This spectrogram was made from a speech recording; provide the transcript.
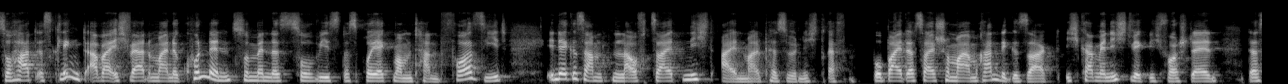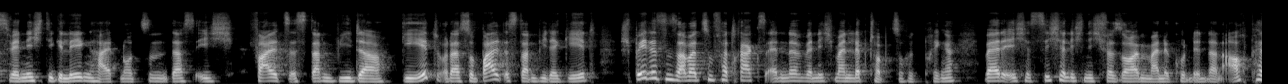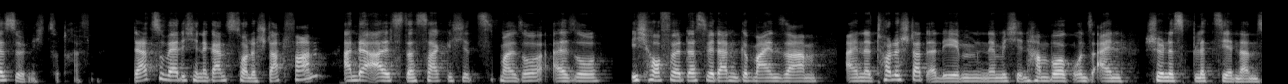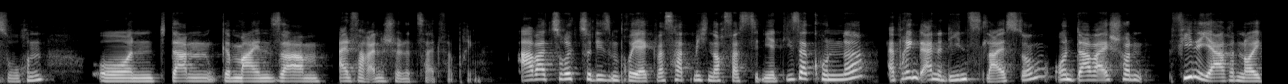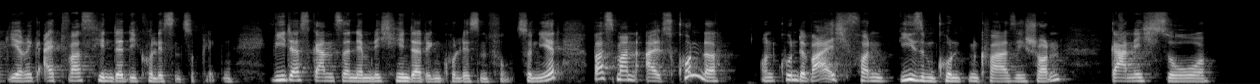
so hart es klingt, aber ich werde meine Kundin zumindest so, wie es das Projekt momentan vorsieht, in der gesamten Laufzeit nicht einmal persönlich treffen. Wobei das sei schon mal am Rande gesagt. Ich kann mir nicht wirklich vorstellen, dass wir nicht die Gelegenheit nutzen, dass ich falls es dann wieder geht oder sobald es dann wieder geht, spätestens aber zum Vertragsende, wenn ich meinen Laptop zurückbringe, werde ich es sicherlich nicht versäumen, meine Kundin dann auch persönlich zu treffen. Dazu werde ich in eine ganz tolle Stadt fahren an der Alster, sag ich jetzt mal so. Also ich hoffe, dass wir dann gemeinsam eine tolle Stadt erleben, nämlich in Hamburg uns ein schönes Plätzchen dann suchen und dann gemeinsam einfach eine schöne Zeit verbringen. Aber zurück zu diesem Projekt. Was hat mich noch fasziniert? Dieser Kunde erbringt eine Dienstleistung und da war ich schon viele Jahre neugierig, etwas hinter die Kulissen zu blicken, wie das Ganze nämlich hinter den Kulissen funktioniert, was man als Kunde und Kunde war ich von diesem Kunden quasi schon, gar nicht so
